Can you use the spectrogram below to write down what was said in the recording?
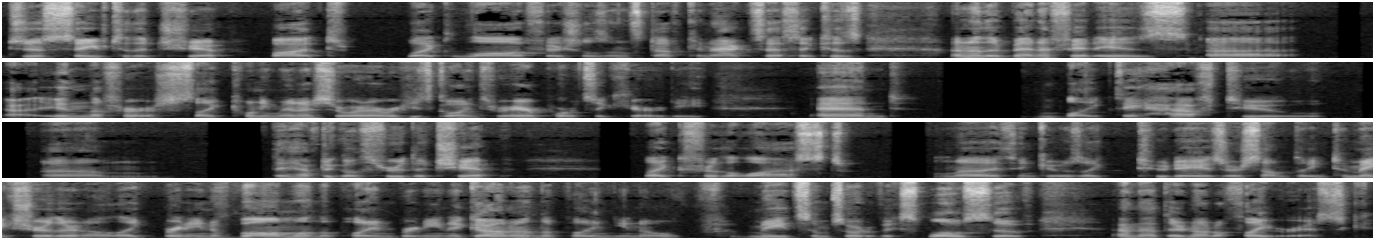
just saved to the chip, but like law officials and stuff can access it. Because another benefit is, uh, uh, in the first like twenty minutes or whatever, he's going through airport security, and like they have to, um, they have to go through the chip, like for the last, uh, I think it was like two days or something, to make sure they're not like bringing a bomb on the plane, bringing a gun on the plane, you know, made some sort of explosive, and that they're not a flight risk.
